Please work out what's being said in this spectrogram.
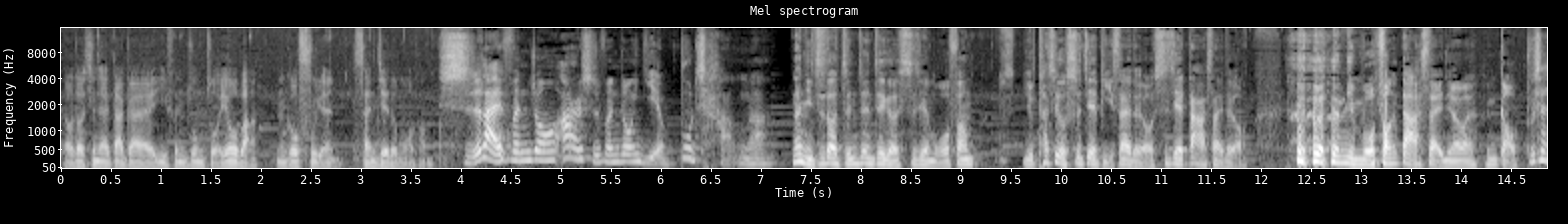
然后到现在大概一分钟左右吧，能够复原三阶的魔方。十来分钟、二十分钟也不长啊。那你知道真正这个世界魔方有它是有世界比赛的哟，世界大赛的哟，你魔方大赛你知道吗？很搞。不是，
